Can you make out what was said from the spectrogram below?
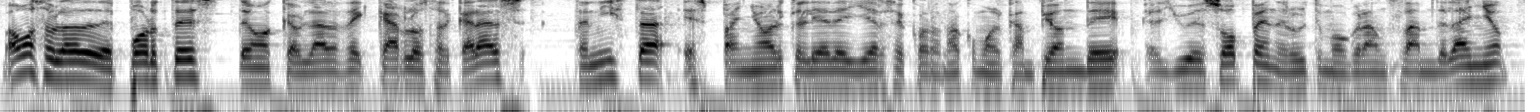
Vamos a hablar de deportes, tengo que hablar de Carlos Alcaraz, tenista español que el día de ayer se coronó como el campeón del US Open, el último Grand Slam del año.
